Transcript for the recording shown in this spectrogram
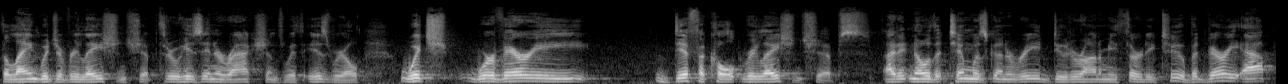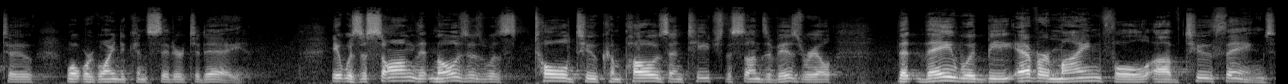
the language of relationship through his interactions with Israel, which were very difficult relationships. I didn't know that Tim was going to read Deuteronomy 32, but very apt to what we're going to consider today. It was a song that Moses was told to compose and teach the sons of Israel that they would be ever mindful of two things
